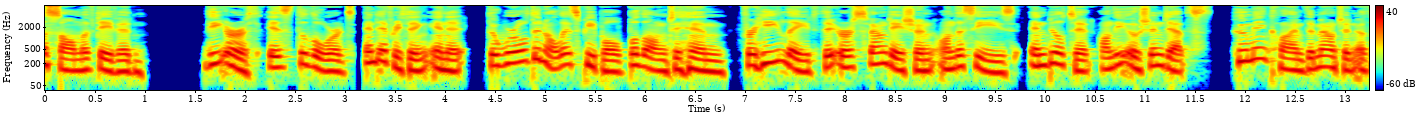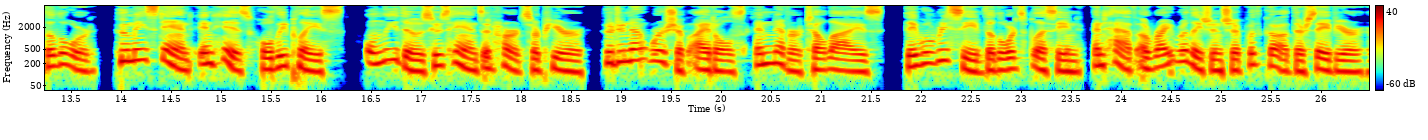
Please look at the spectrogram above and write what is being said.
A Psalm of David. The earth is the Lord's and everything in it. The world and all its people belong to him, for he laid the earth's foundation on the seas and built it on the ocean depths. Who may climb the mountain of the Lord? Who may stand in his holy place? Only those whose hands and hearts are pure, who do not worship idols and never tell lies. They will receive the Lord's blessing and have a right relationship with God their Savior.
